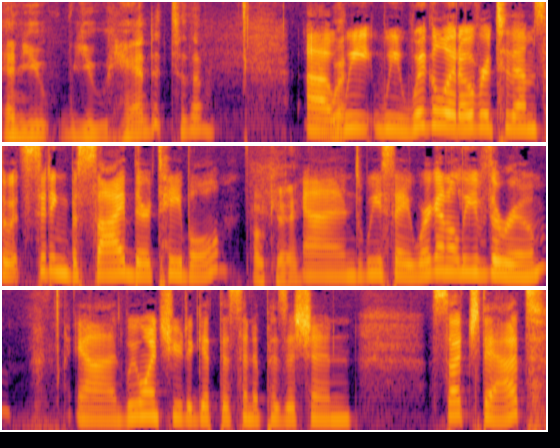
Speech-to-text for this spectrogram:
and you you hand it to them. Uh, What- we we wiggle it over to them so it's sitting beside their table, Okay, and we say we're going to leave the room, and we want you to get this in a position such that.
